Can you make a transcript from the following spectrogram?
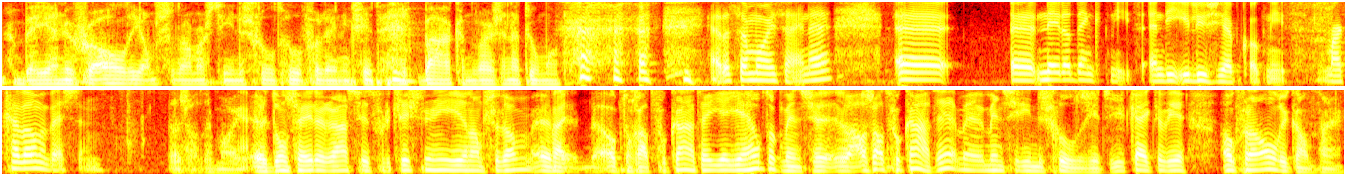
En ben jij nu voor al die Amsterdammers die in de schuldhulpverlening zitten... het baken waar ze naartoe moeten? Ja, dat zou mooi zijn, hè? Nee, dat denk ik niet. En die illusie heb ik ook niet. Maar ik ga wel mijn best doen. Dat is altijd mooi. Eh, Don Zeder, raadslid voor de ChristenUnie hier in Amsterdam. Eh, ook nog advocaat. Hè? Je, je helpt ook mensen eh, als advocaat, hè? mensen die in de schulden zitten. Je kijkt er weer ook van een andere kant naar.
